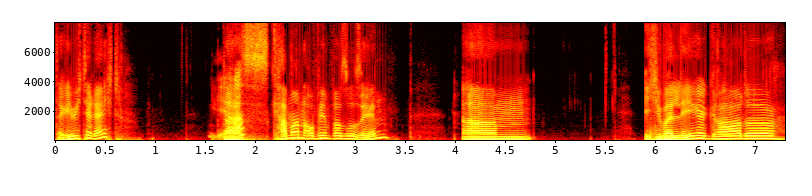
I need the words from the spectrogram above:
Da gebe ich dir recht. Ja. Das kann man auf jeden Fall so sehen. Ähm, ich überlege gerade.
